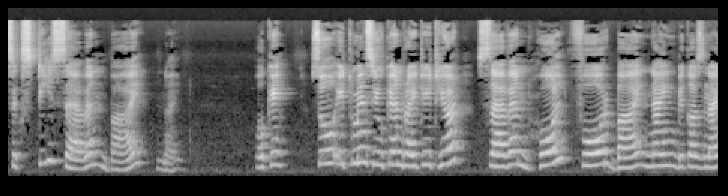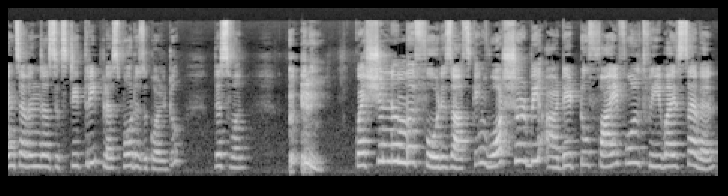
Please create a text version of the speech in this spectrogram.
67 by 9. Okay. So it means you can write it here 7 whole 4 by 9 because 9 7 is 63 plus 4 is equal to this one. Question number 4 is asking what should be added to 5 whole 3 by 7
